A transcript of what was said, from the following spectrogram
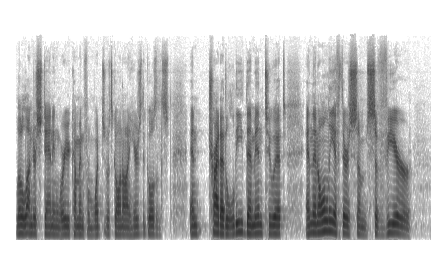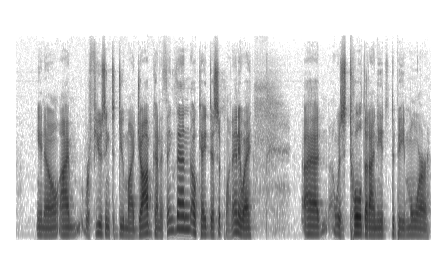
a little understanding where you're coming from, what's, what's going on, here's the goals, and try to lead them into it. And then only if there's some severe, you know, I'm refusing to do my job kind of thing, then okay, discipline. Anyway, I was told that I needed to be more,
